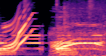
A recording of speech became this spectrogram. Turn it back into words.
Oh!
